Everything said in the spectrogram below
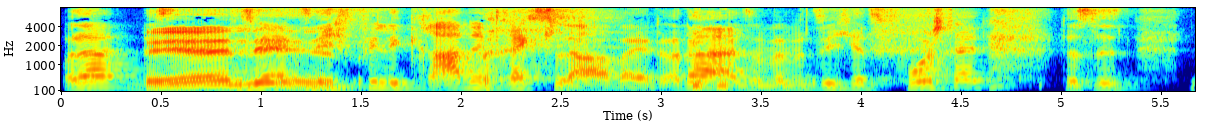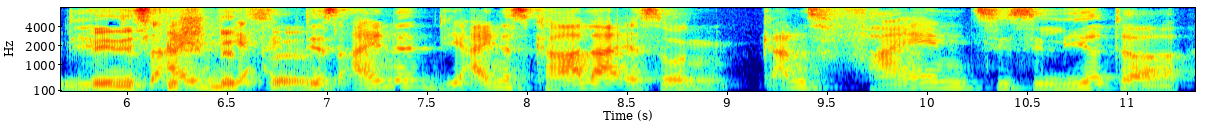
oder? Das, Ja, das wäre nee. jetzt nicht filigrane Drechselarbeit, oder? Also wenn man sich jetzt vorstellt, das ist die, Wenig das, ein, die, das eine, die eine Skala ist so ein ganz fein ziselierter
